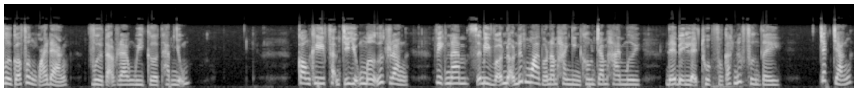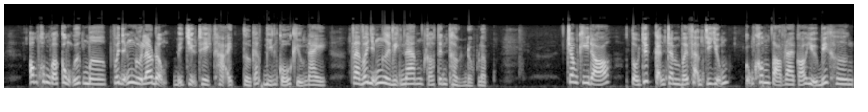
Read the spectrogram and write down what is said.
vừa có phần quái đảng, vừa tạo ra nguy cơ tham nhũng. Còn khi Phạm Chí Dũng mơ ước rằng Việt Nam sẽ bị vỡ nợ nước ngoài vào năm 2020 để bị lệ thuộc vào các nước phương Tây, chắc chắn ông không có cùng ước mơ với những người lao động bị chịu thiệt hại từ các biến cố kiểu này và với những người Việt Nam có tinh thần độc lập. Trong khi đó, tổ chức cạnh tranh với Phạm Chí Dũng cũng không tỏ ra có hiểu biết hơn.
